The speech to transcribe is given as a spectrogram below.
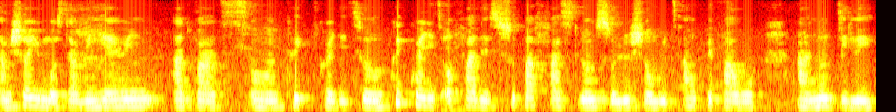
I'm sure you must have been hearing adverts on Quick Credit. So, Quick Credit offers a super fast loan solution without paperwork and no delay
